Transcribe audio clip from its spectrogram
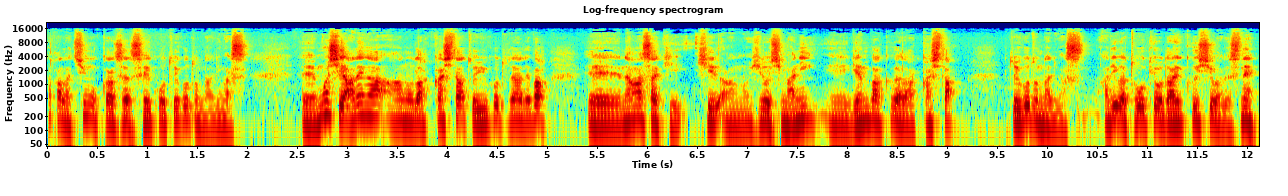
だから中国からすれば成功ということになります、えー、もしあれがあの落下したということであれば、えー、長崎ひあの広島に、原爆が落下した。ということになります。あるいは東京大空襲はですね、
